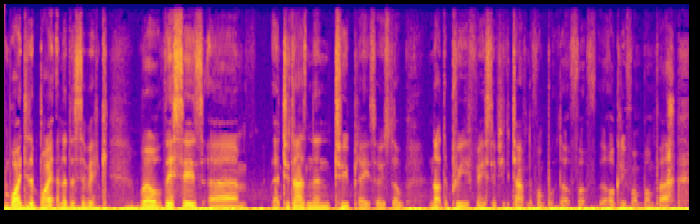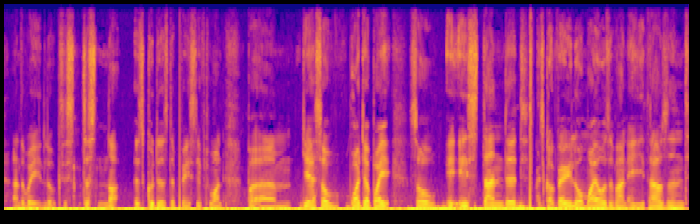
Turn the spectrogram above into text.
why did I buy another Civic? Well, this is um, a 2002 plate, so it's the not the pre-facelift. You can tell from the front, the, the, ugly front bumper and the way it looks. It's just not as good as the facelift one. But um, yeah, so why did I buy it? So it is standard. It's got very low miles, around 80,000,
